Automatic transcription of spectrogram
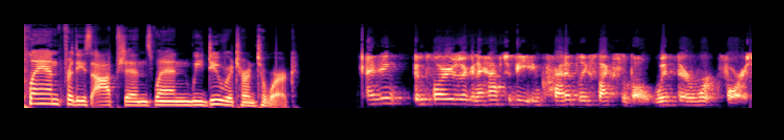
plan for these options? When we do return to work? I think employers are going to have to be incredibly flexible with their workforce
